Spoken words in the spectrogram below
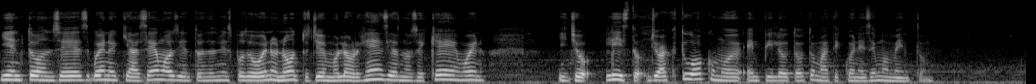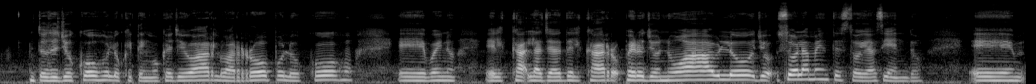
Y entonces, bueno, ¿qué hacemos? Y entonces mi esposo, bueno, no, entonces llevemos las urgencias, no sé qué, bueno. Y yo, listo, yo actúo como en piloto automático en ese momento. Entonces yo cojo lo que tengo que llevar, lo arropo, lo cojo, eh, bueno, el, las llaves del carro, pero yo no hablo, yo solamente estoy haciendo. Eh,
